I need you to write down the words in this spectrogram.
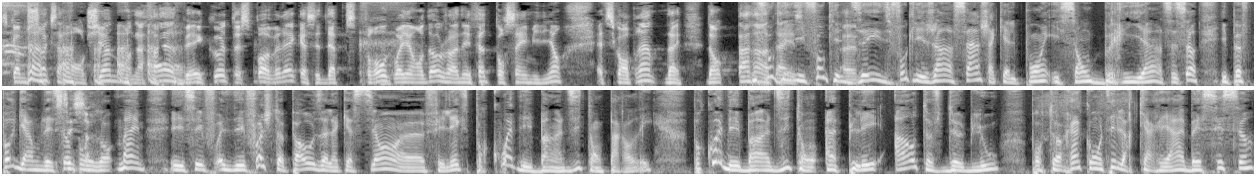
c'est comme ça que ça fonctionne, mon affaire. Puis écoute, c'est pas vrai que c'est de la petite fraude. Voyons donc, j'en ai fait pour 5 millions. Et tu comprends? Ben, donc, parenthèse. Il faut qu'ils le euh, disent. Il faut que les gens sachent à quel point ils sont brillants. C'est ça. Ils peuvent pas garder ça pour eux autres même. Et c'est des fois, je te pose la question, euh, Félix, pourquoi des bandits t'ont parlé? Pourquoi des bandits t'ont appelé out of the blue pour te raconter leur carrière? Ben, c'est ça.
